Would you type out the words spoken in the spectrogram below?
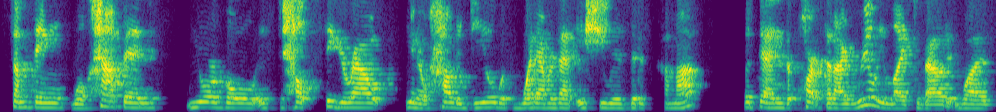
Something will happen. Your goal is to help figure out, you know, how to deal with whatever that issue is that has come up. But then the part that I really liked about it was,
